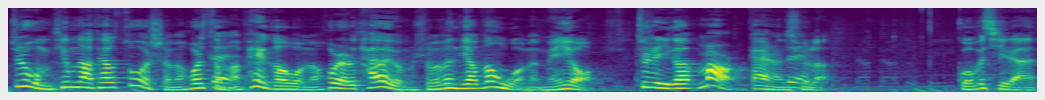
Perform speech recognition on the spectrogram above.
就是我们听不到他要做什么，或者怎么配合我们，或者说他要有什么问题要问我们，没有，就是一个帽儿盖上去对了。果不其然，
